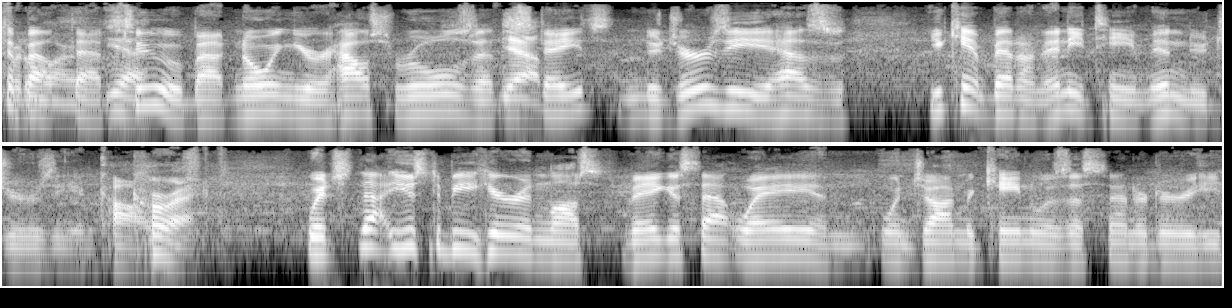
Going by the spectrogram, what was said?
talked about tomorrow. that Yeah. too, about knowing your house rules at Yeah. states. New Jersey has, you can't bet on any team in New Jersey in college. Correct. Which that used to be here in Las Vegas that way, and when John McCain was a senator, he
